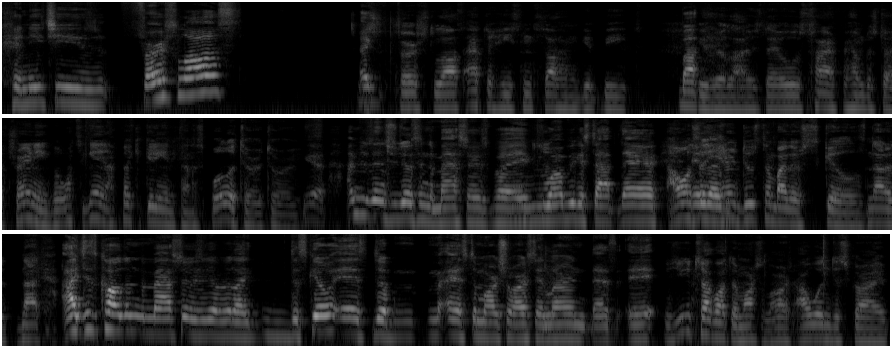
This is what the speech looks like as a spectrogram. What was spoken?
Kenichi's first loss. His first loss after he saw him get beat. But he realized that it was time for him to start training. But once again, I feel like you're getting any kind of spoiler territory. yeah, I'm just introducing the masters. But if you want, we can stop there. I would And, say like- introduce them by their skills, not a, not. I just call them the masters. They were like the skill is the is the martial arts they learned. That's it. Because you can talk about the martial arts. I wouldn't describe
